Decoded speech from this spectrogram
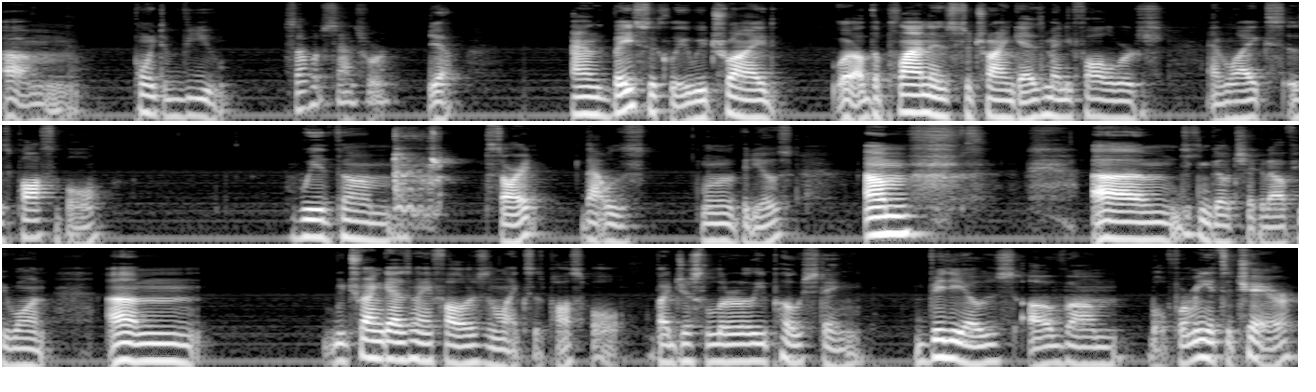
um point of view. Is that what it stands for? Yeah. And basically, we tried. Well, the plan is to try and get as many followers and likes as possible. With um, sorry, that was one of the videos. Um, um, you can go check it out if you want. Um, we try and get as many followers and likes as possible by just literally posting videos of um, well, for me it's a chair,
